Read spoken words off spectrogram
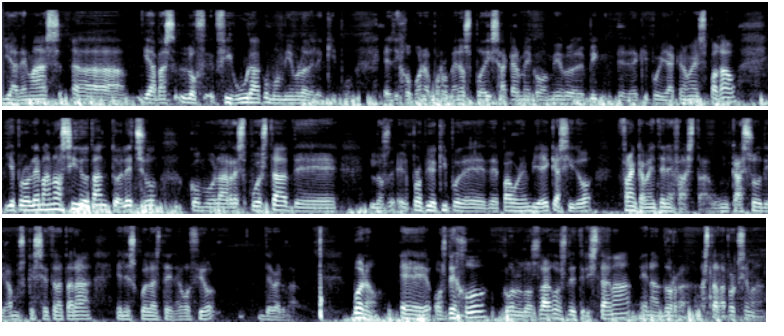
y además Ah, y además lo figura como miembro del equipo. Él dijo, bueno, por lo menos podéis sacarme como miembro del, equipo ya que no me habéis pagado. Y el problema no ha sido tanto el hecho como la respuesta del propio equipo de, Power MBA, que ha sido francamente nefasta. Un caso, digamos, que se tratará en escuelas de negocio de verdad. Bueno, eh, os dejo con los lagos de Tristana en Andorra. Hasta la próxima.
